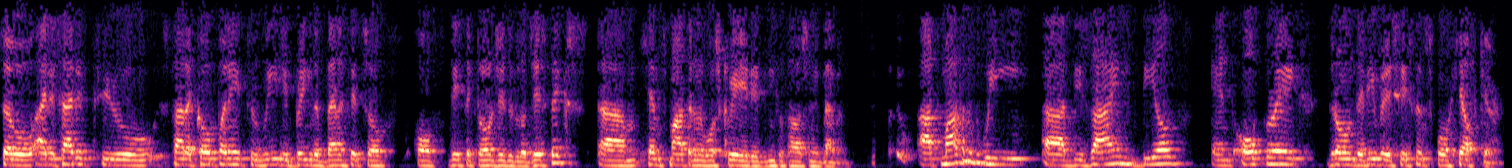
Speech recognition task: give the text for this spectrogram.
So I decided to start a company to really bring the benefits of, of this technology to logistics. Um, hence, Matternet was created in 2011. At Matternet, we uh, design, build, and operate drone delivery systems for healthcare.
